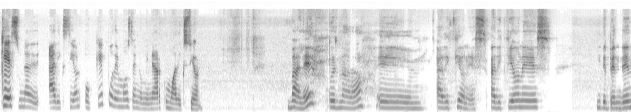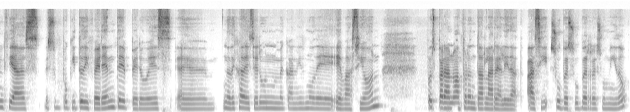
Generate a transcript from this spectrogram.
qué es una adicción o qué podemos denominar como adicción. Vale, pues nada, em, adicciones, adicciones y dependencias es un poquito diferente, pero es em, no deja de ser un mecanismo de evasión, pues para no afrontar la realidad. Así, súper, súper resumido,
